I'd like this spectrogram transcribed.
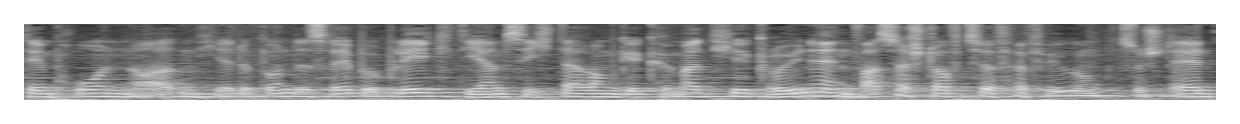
dem hohen Norden hier der Bundesrepublik. Die haben sich darum gekümmert, hier grünen Wasserstoff zur Verfügung zu stellen,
